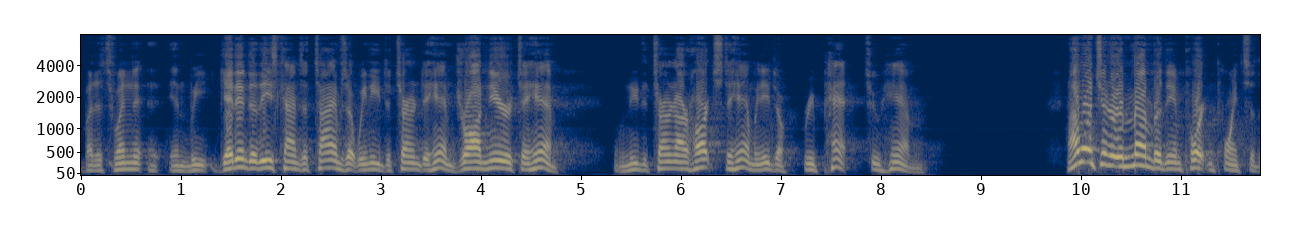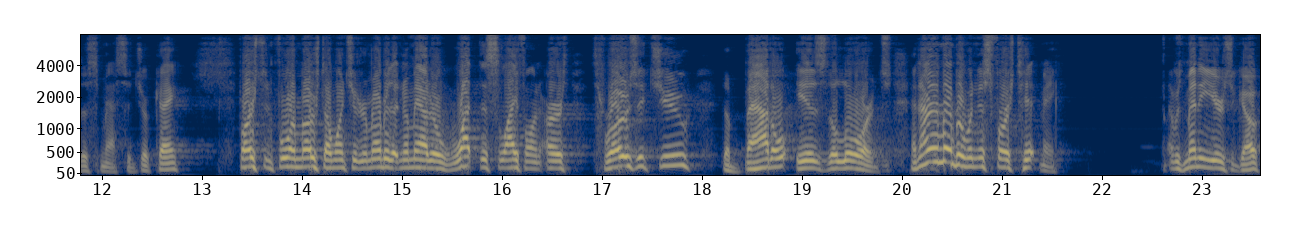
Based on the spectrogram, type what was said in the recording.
But it's when and we get into these kinds of times that we need to turn to Him, draw near to Him. We need to turn our hearts to Him. We need to repent to Him. I want you to remember the important points of this message, okay? First and foremost, I want you to remember that no matter what this life on earth throws at you, the battle is the Lord's. And I remember when this first hit me. It was many years ago,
